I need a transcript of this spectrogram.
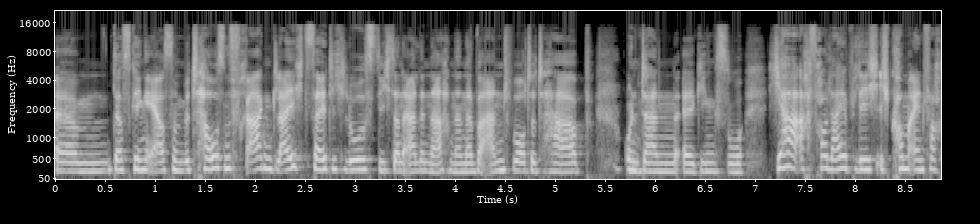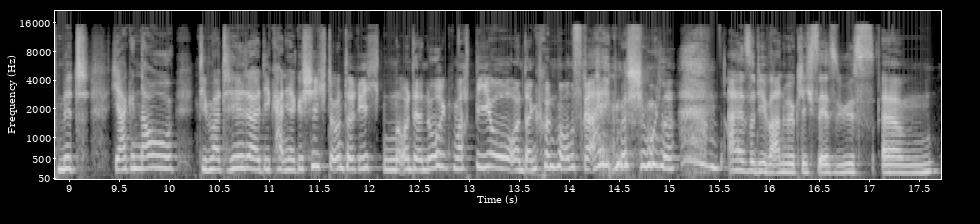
ähm, das ging erst mal mit tausend Fragen gleichzeitig los, die ich dann alle nacheinander beantwortet habe. Und dann äh, ging es so, ja, ach Frau Leiblich, ich komme einfach mit. Ja, genau, die Mathilda, die kann ja Geschichte unterrichten und der Norik macht Bio und dann gründen wir unsere eigene Schule. Also die waren wirklich sehr süß. Ähm,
